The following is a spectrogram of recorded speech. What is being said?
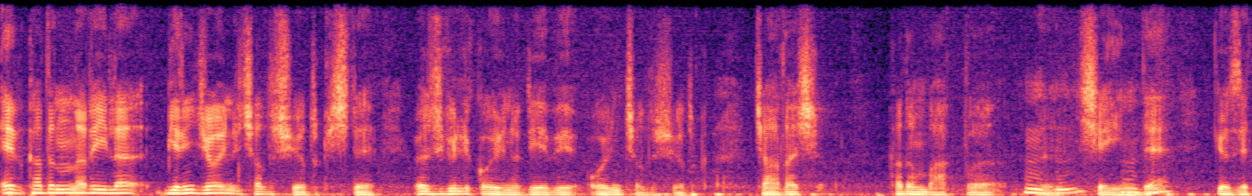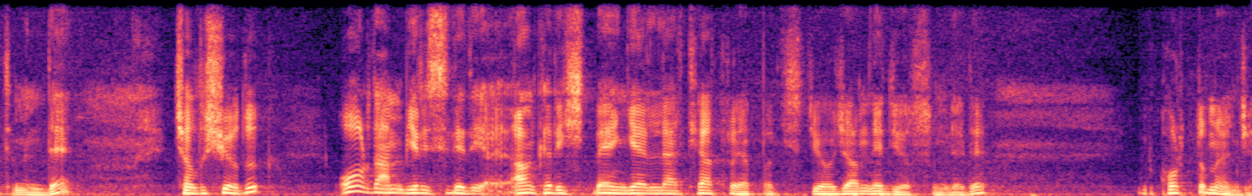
ev kadınlarıyla birinci oyunu çalışıyorduk işte. Özgürlük oyunu diye bir oyun çalışıyorduk. Çağdaş Kadın Vakfı e, şeyinde, gözetiminde çalışıyorduk. Oradan birisi dedi Ankara İşitme Engelliler tiyatro yapmak istiyor hocam ne diyorsun dedi. Korktum önce.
